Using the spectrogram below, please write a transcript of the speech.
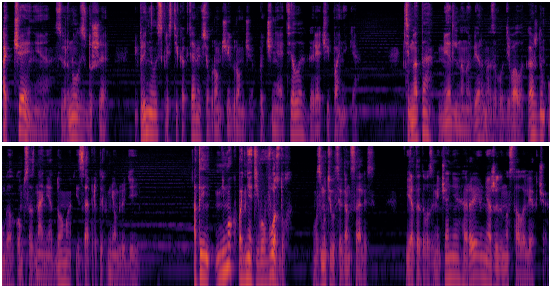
Отчаяние свернулось в душе – и принялась скрести когтями все громче и громче, подчиняя тело горячей панике. Темнота медленно, но верно завладевала каждым уголком сознания дома и запертых в нем людей. «А ты не мог поднять его в воздух?» – возмутился Гонсалес. И от этого замечания Рэю неожиданно стало легче.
